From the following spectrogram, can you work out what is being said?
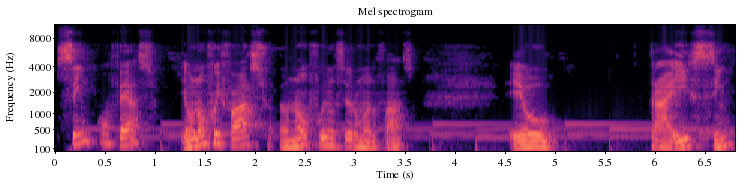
sim, confesso, eu não fui fácil, eu não fui um ser humano fácil. Eu traí, sim.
